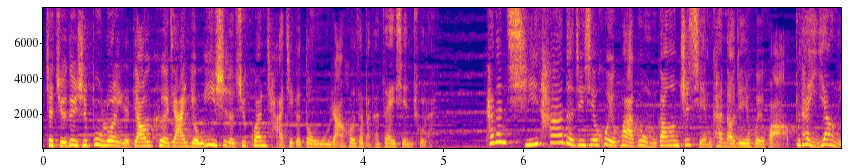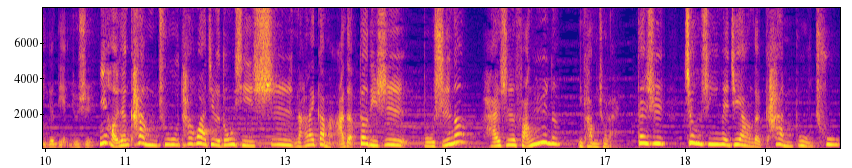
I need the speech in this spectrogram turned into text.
这绝对是部落里的雕刻家有意识的去观察这个动物，然后再把它再现出来。它跟其他的这些绘画，跟我们刚刚之前看到这些绘画不太一样的一个点，就是你好像看不出他画这个东西是拿来干嘛的，到底是捕食呢，还是防御呢？你看不出来。但是正是因为这样的看不出，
